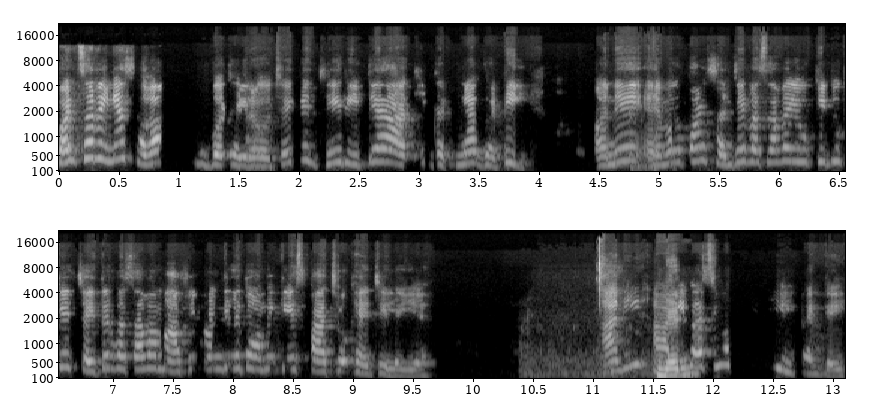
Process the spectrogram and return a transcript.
પણ સર અહીંયા સવાલ ઊભો થઈ રહ્યો છે કે જે રીતે આ આખી ઘટના ઘટી અને એમાં પણ સંજય વસાવા એવું કીધું કે ચૈતર વસાવા માફી માંગી લે તો અમે કેસ પાછો ખેંચી લઈએ. આની આદિવાસીઓ ઇમ્પેક્ટ ગઈ?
